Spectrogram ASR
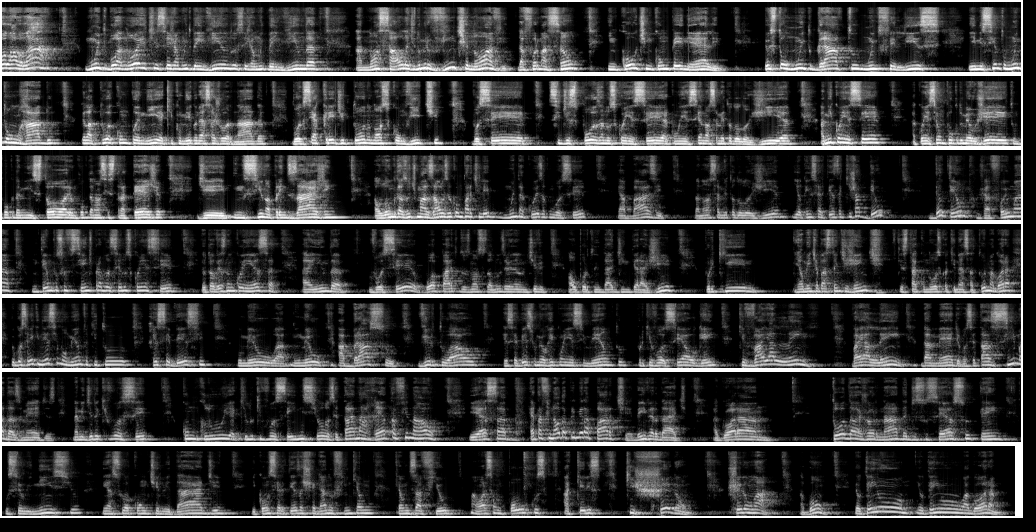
Olá, olá! Muito boa noite, seja muito bem-vindo, seja muito bem-vinda à nossa aula de número 29 da formação em coaching com PNL. Eu estou muito grato, muito feliz e me sinto muito honrado pela tua companhia aqui comigo nessa jornada. Você acreditou no nosso convite, você se dispôs a nos conhecer, a conhecer a nossa metodologia, a me conhecer a conhecer um pouco do meu jeito, um pouco da minha história, um pouco da nossa estratégia de ensino-aprendizagem. Ao longo das últimas aulas eu compartilhei muita coisa com você, é a base da nossa metodologia e eu tenho certeza que já deu deu tempo, já foi uma, um tempo suficiente para você nos conhecer. Eu talvez não conheça ainda você, boa parte dos nossos alunos eu ainda não tive a oportunidade de interagir, porque Realmente é bastante gente que está conosco aqui nessa turma. Agora, eu gostaria que nesse momento que tu recebesse o meu, o meu abraço virtual, recebesse o meu reconhecimento, porque você é alguém que vai além, vai além da média, você está acima das médias, na medida que você conclui aquilo que você iniciou, você está na reta final. E essa reta final da primeira parte, é bem verdade. Agora, toda a jornada de sucesso tem o seu início, tem a sua continuidade e com certeza chegar no fim que é um que é um desafio maior são poucos aqueles que chegam chegam lá tá bom eu tenho eu tenho agora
